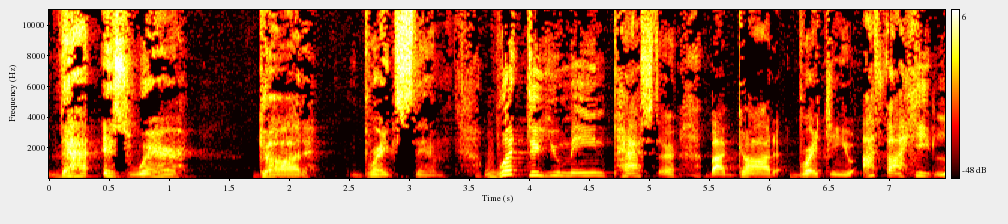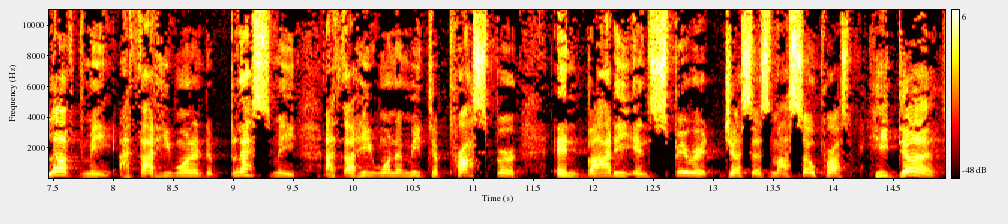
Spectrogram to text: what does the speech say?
That is where God breaks them. What do you mean, Pastor, by God breaking you? I thought He loved me. I thought He wanted to bless me. I thought He wanted me to prosper in body and spirit just as my soul prospers. He does.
